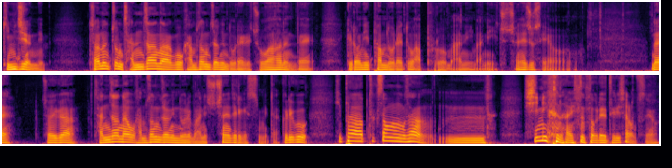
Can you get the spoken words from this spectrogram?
김지연님, 저는 좀 잔잔하고 감성적인 노래를 좋아하는데 그런 힙합 노래도 앞으로 많이 많이 추천해 주세요. 네, 저희가 잔잔하고 감성적인 노래 많이 추천해드리겠습니다. 그리고 힙합 특성상 음, 심의가 나 있는 노래들이 잘 없어요.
